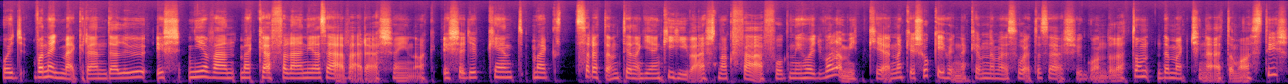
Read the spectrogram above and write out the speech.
hogy van egy megrendelő, és nyilván meg kell felelni az elvárásainak. És egyébként meg szeretem tényleg ilyen kihívásnak felfogni, hogy valamit kérnek, és oké, okay, hogy nekem nem ez volt az első gondolatom, de megcsináltam azt is.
